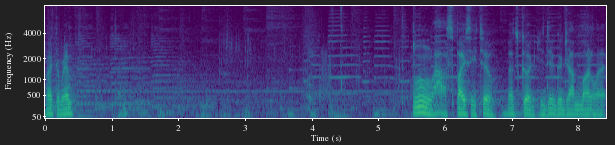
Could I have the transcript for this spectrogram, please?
Like the rim. Mm, wow, spicy too. That's good. You did a good job muddling it.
